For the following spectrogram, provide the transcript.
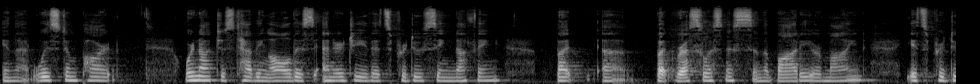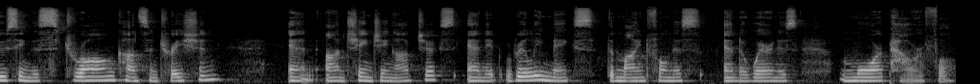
in that wisdom part. We're not just having all this energy that's producing nothing, but, uh, but restlessness in the body or mind. It's producing this strong concentration and on changing objects, and it really makes the mindfulness and awareness more powerful.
